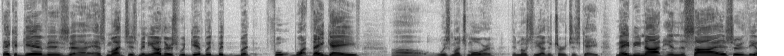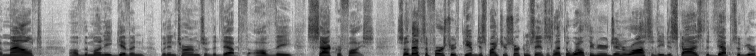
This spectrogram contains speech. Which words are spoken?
they could give as, uh, as much as many others would give, but, but, but for what they gave uh, was much more than most of the other churches gave. Maybe not in the size or the amount of the money given, but in terms of the depth of the sacrifice. So that's the first truth. Give despite your circumstances. Let the wealth of your generosity disguise the depths of your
